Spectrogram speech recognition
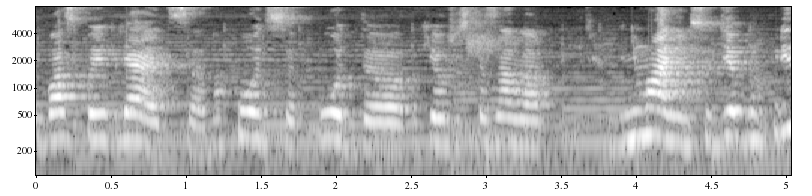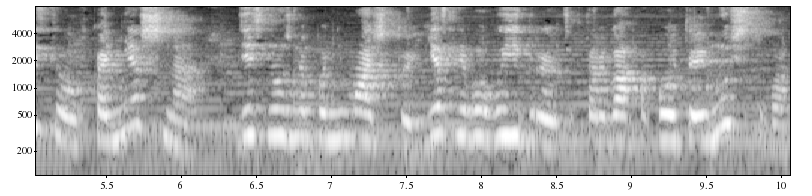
у вас появляется, находится под, э, как я уже сказала, вниманием судебных приставов, конечно, здесь нужно понимать, что если вы выигрываете в торгах какое-то имущество,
